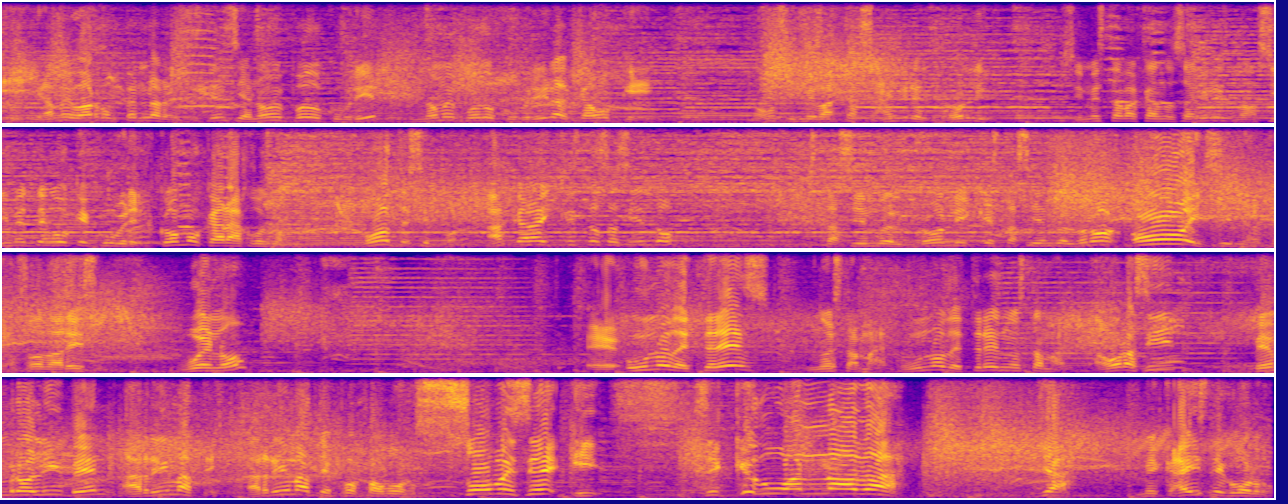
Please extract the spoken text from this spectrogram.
Y ya me va a romper la resistencia. No me puedo cubrir. No me puedo cubrir al cabo que. No, si me baja sangre el Broly. Si me está bajando sangre. No, sí me tengo que cubrir. ¿Cómo carajos no? Bótese por. Ah, caray, ¿qué estás haciendo? ¿Qué está haciendo el Broly? ¿Qué está haciendo el Broly? ¡Ay! sí me alcanzó a dar eso. Bueno. Eh, uno de tres no está mal. Uno de tres no está mal. Ahora sí. Ven, Broly, ven. Arrímate. Arrímate, por favor. Sóbese y. Se quedó a nada. Me caíste gordo.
